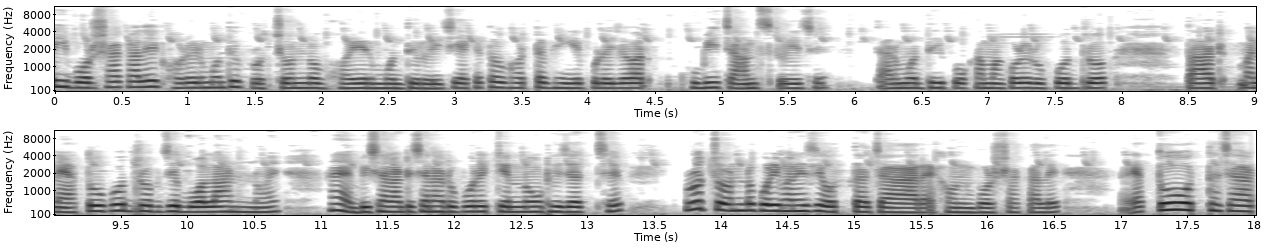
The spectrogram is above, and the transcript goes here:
এই বর্ষাকালে ঘরের মধ্যে প্রচণ্ড ভয়ের মধ্যে রয়েছে। একে তো ঘরটা ভেঙে পড়ে যাওয়ার খুবই চান্স রয়েছে। তার মধ্যেই পোকামাকড়ের উপদ্রব। তার মানে এত উপদ্রব যে বলার নয়। হ্যাঁ বিছানা টিছানার উপরে কেন্ন উঠে যাচ্ছে? প্রচণ্ড পরিমাণে যে অত্যাচার এখন বর্ষাকালে। এত অত্যাচার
